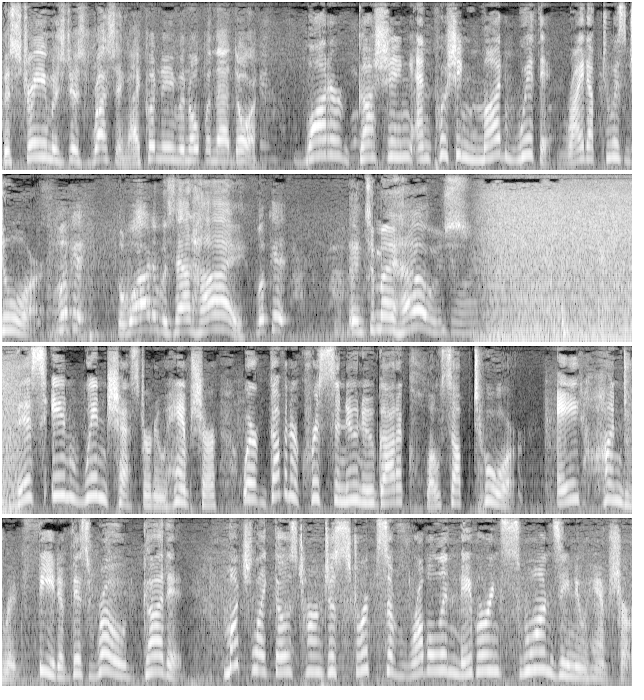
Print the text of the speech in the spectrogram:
The stream was just rushing. I couldn't even open that door. Water gushing and pushing mud with it right up to his door. Look at, the water was that high. Look at, into my house. This in Winchester, New Hampshire, where Governor Chris Sununu got a close-up tour. 800 feet of this road gutted, much like those turned to strips of rubble in neighboring Swanzey, New Hampshire.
